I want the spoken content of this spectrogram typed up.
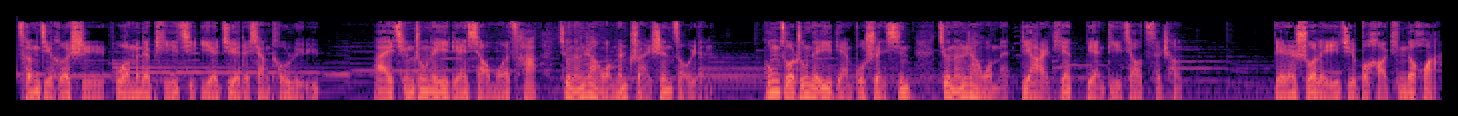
曾几何时，我们的脾气也倔得像头驴，爱情中的一点小摩擦就能让我们转身走人，工作中的一点不顺心就能让我们第二天便递交辞呈。别人说了一句不好听的话，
